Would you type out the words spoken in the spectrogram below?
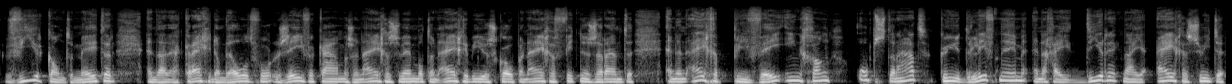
vierkante meter. En daar krijg je dan wel wat voor. Zeven kamers, een eigen zwembad, een eigen bioscoop, een eigen fitnessruimte en een eigen privé-ingang. Op straat kun je de lift nemen en dan ga je direct naar je eigen suite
